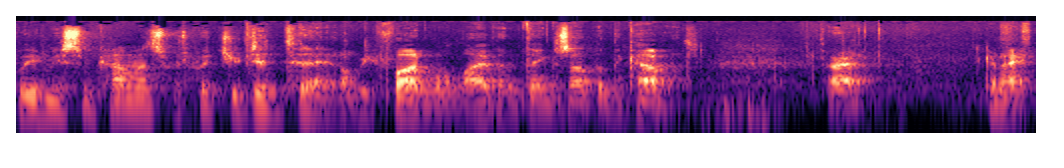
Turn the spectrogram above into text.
Leave me some comments with what you did today. It'll be fun. We'll liven things up in the comments. Alright, good night.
